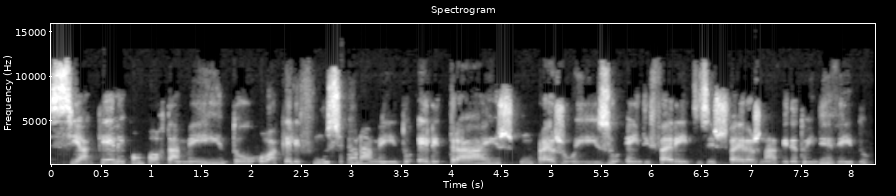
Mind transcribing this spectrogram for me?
se aquele comportamento ou aquele funcionamento ele traz um prejuízo em diferentes esferas na vida do indivíduo.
